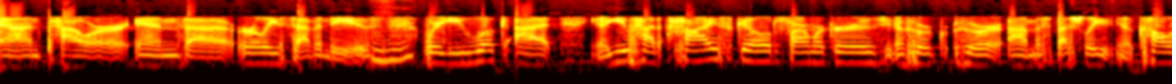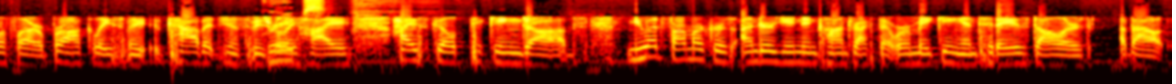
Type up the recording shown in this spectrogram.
and power in the early 70s, mm-hmm. where you look at, you know, you had high skilled farm workers, you know, who are who are um, especially, you know, cauliflower, broccoli, some cabbage, you know, some of these really high high skilled picking jobs. You had farm workers under union contract that were making in today's dollars about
